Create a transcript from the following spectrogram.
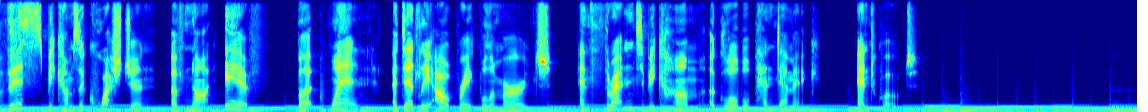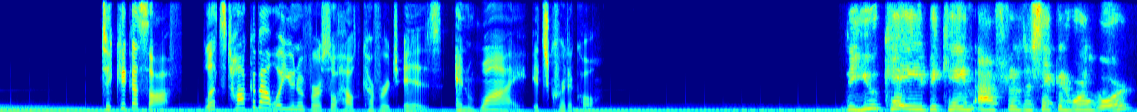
"This becomes a question of not if, but when a deadly outbreak will emerge and threaten to become a global pandemic." End quote. To kick us off, Let's talk about what universal health coverage is and why it's critical. The UK became, after the Second World War,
